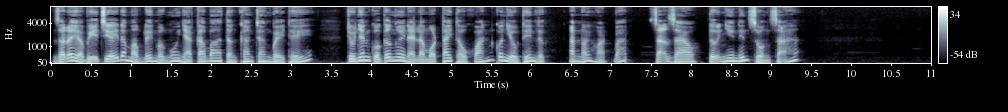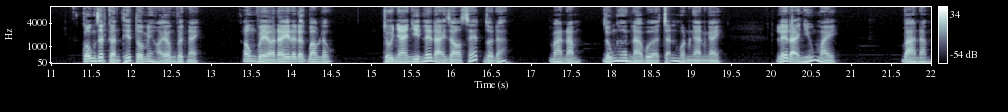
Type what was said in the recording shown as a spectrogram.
Giờ đây ở vị trí ấy đã mọc lên một ngôi nhà cao ba tầng khang trang bề thế. Chủ nhân của cơ ngơi này là một tay thầu khoán có nhiều thế lực, ăn nói hoạt bát, dạ giao, tự nhiên đến xuồng xã. Cũng rất cần thiết tôi mới hỏi ông việc này. Ông về ở đây đã được bao lâu? Chủ nhà nhìn Lê Đại dò xét rồi đáp. Ba năm, đúng hơn là vừa chẵn một ngàn ngày. Lê Đại nhíu mày. Ba năm,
